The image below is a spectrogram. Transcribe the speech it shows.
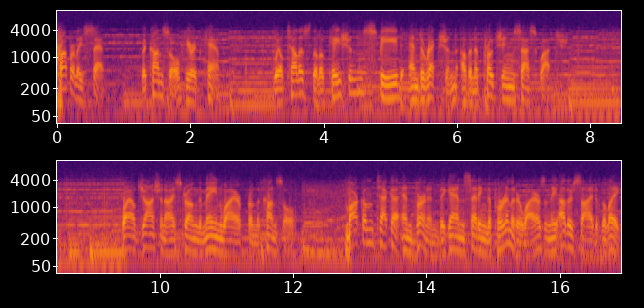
Properly set, the console here at camp will tell us the location, speed, and direction of an approaching Sasquatch. While Josh and I strung the main wire from the console, Markham, Tekka, and Vernon began setting the perimeter wires on the other side of the lake.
